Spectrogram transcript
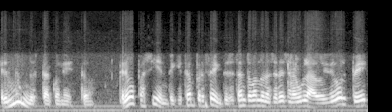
El mundo está con esto. Tenemos pacientes que están perfectos, están tomando una cerveza en algún lado y de golpe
